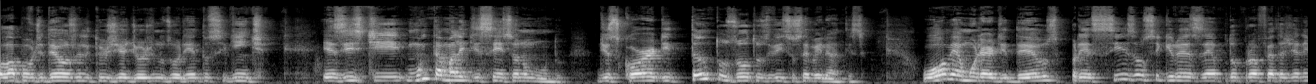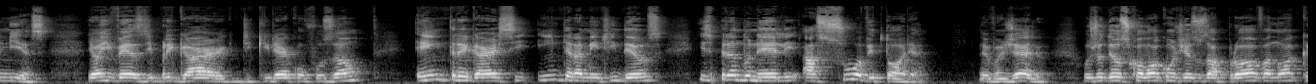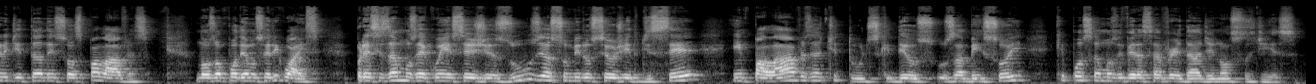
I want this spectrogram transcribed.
Olá, povo de Deus, a liturgia de hoje nos orienta o seguinte: existe muita maledicência no mundo, discorde e tantos outros vícios semelhantes. O homem e a mulher de Deus precisam seguir o exemplo do profeta Jeremias e, ao invés de brigar, de criar confusão, entregar-se inteiramente em Deus, esperando nele a sua vitória. No Evangelho, os judeus colocam Jesus à prova, não acreditando em suas palavras. Nós não podemos ser iguais. Precisamos reconhecer Jesus e assumir o seu jeito de ser em palavras e atitudes. Que Deus os abençoe, que possamos viver essa verdade em nossos dias.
